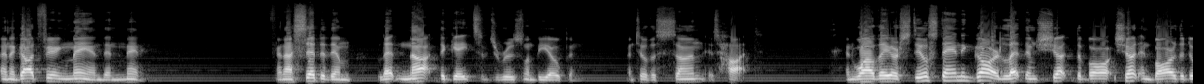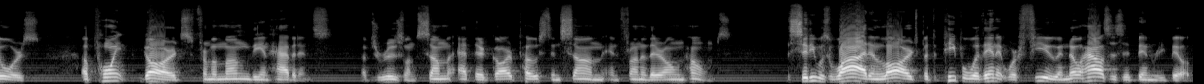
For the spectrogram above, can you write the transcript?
and a God fearing man than many. And I said to them, Let not the gates of Jerusalem be open until the sun is hot. And while they are still standing guard, let them shut, the bar, shut and bar the doors. Appoint guards from among the inhabitants of Jerusalem, some at their guard posts and some in front of their own homes. The city was wide and large, but the people within it were few, and no houses had been rebuilt.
